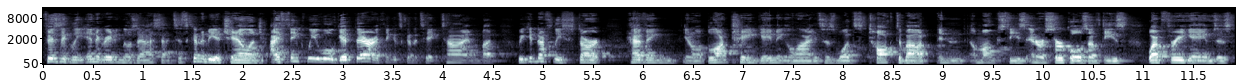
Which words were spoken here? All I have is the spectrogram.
physically integrating those assets, it's going to be a challenge. I think we will get there. I think it's going to take time, but we can definitely start having, you know, a blockchain gaming alliance is what's talked about in amongst these inner circles of these Web3 games is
